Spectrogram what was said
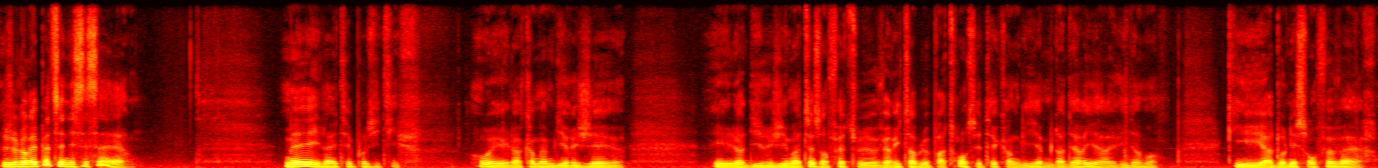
Je le répète, c'est nécessaire. Mais il a été positif. Oui, il a quand même dirigé, euh, il a dirigé ma thèse. En fait, le véritable patron, c'était Canguilhem, là derrière, évidemment, qui a donné son feu vert.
